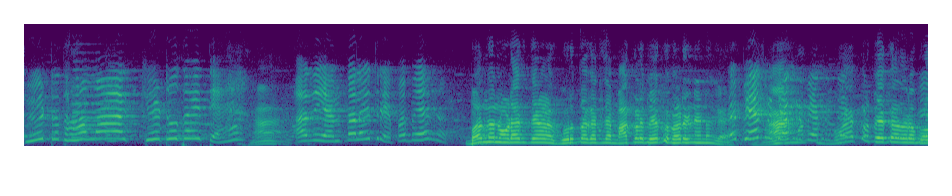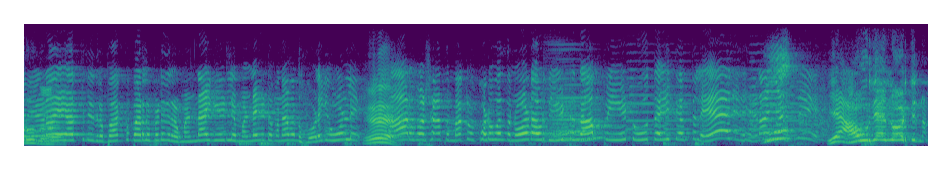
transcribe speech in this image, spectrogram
ಕೀಟಧಾಮ ಕೀಟದೈತೆ ಹಾ. ಅದು ಎಂತಲೈತ್ರಿ ಅಪ್ಪ ಬೇರೆ. ಬಂದು ನೋಡಕ್ ಗುರುತಾಗತ್ಲೆ ಮಕ್ಕಳು ಬೇಕು ಬೇಡ ನಿನಗೆ. ಮಕ್ಳು ಬೇಕಾದ್ರೆ ಬರುದು. ಇದ್ರ ಪಕ್ಕ ಬರ್ಲಿ ಬಿಡಿದ್ರ. ಮಣ್ಣಾಗಿ ಇಡ್ಲಿ ಮಣ್ಣಾಗಿ ಇಟ್ಟು ಮನೆ ಒಂದು ಹೋಳಿಗೆ ಹೋಗ್ಲಿ. ಆರು ವರ್ಷ ಆತ ಮಕ್ಳು ಕೊಡುವಂತ ನೋಡ ಅವ್ರದ್ದು ಇಟ್ಟು ದಪ್ಪ ಇಟ್ಟು ಊತ ಐತೆ ಅಂತಲೇ ನೀನು ಹೆಣ ಏ ಅವ್ರದೇ ನೋಡ್ತೀನಿ.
